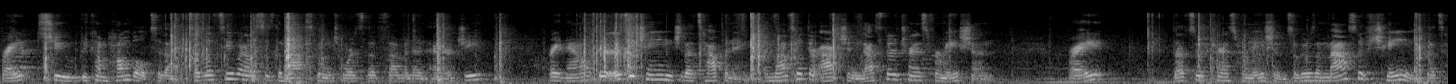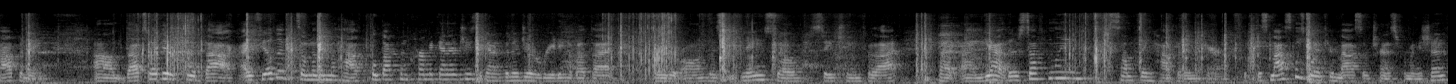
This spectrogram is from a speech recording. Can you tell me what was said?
right? To become humble to that. So let's see what else is the masculine towards the feminine energy right now. There is a change that's happening and that's what they're actioning. That's their transformation right? That's their transformation. So there's a massive change that's happening um, that's why they're pulled back. I feel that some of them have pulled back from karmic energies. Again, I'm going to do a reading about that later on this evening, so stay tuned for that. But um, yeah, there's definitely something happening here. This masculine is going through massive transformation.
